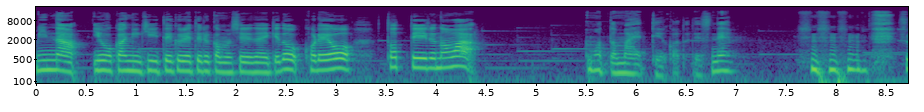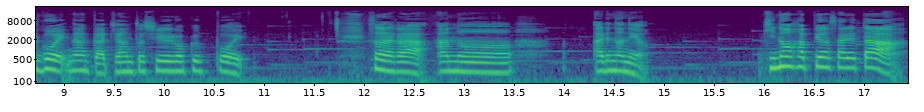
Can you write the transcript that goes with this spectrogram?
みんな8日に聞いてくれてるかもしれないけどこれを撮っているのはもっと前っていうことですね。すごいなんかちゃんと収録っぽい。そうだからあのーあれなのよ。昨日発表された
